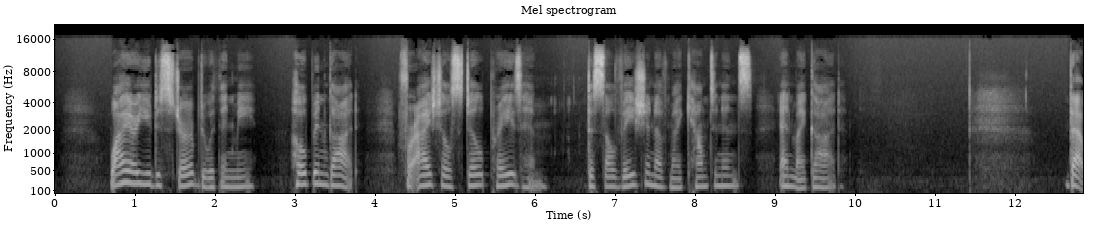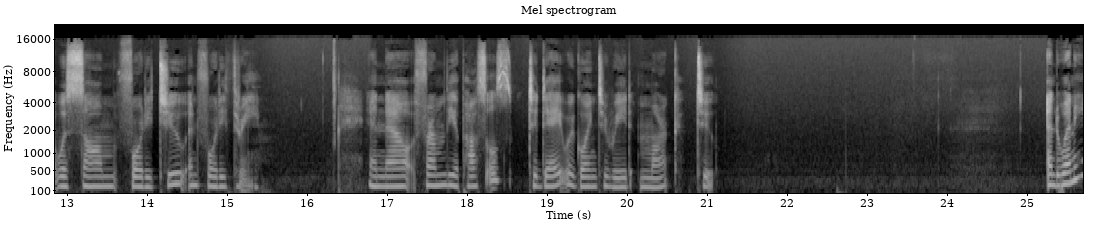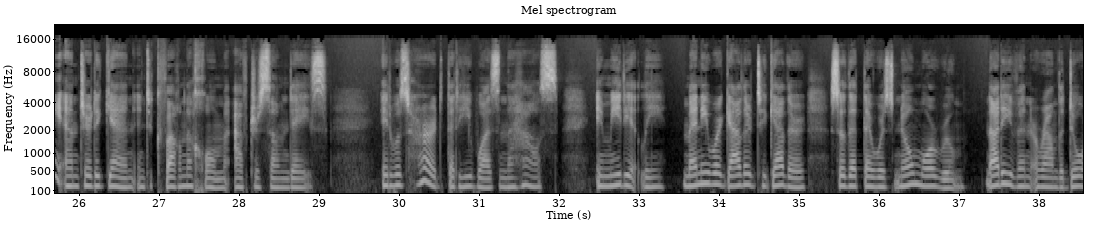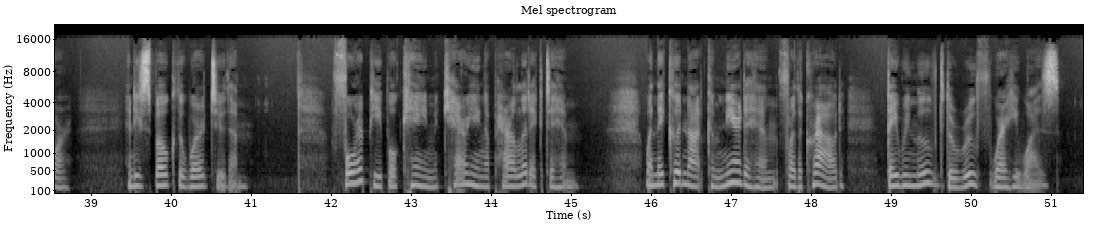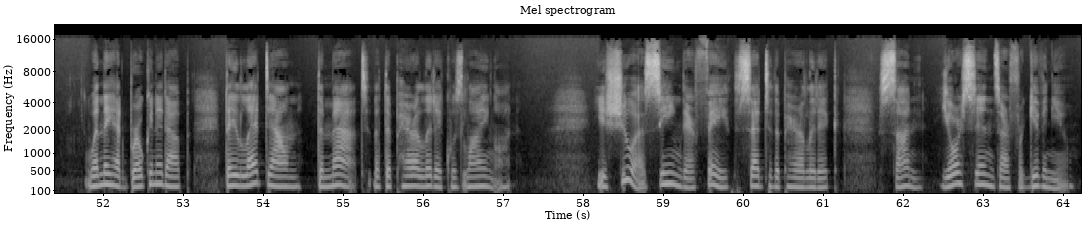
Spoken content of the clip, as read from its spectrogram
Why are you disturbed within me? Hope in God, for I shall still praise him, the salvation of my countenance and my God. That was Psalm 42 and 43. And now from the Apostles, today we're going to read Mark 2. And when he entered again into Kfar Nachum after some days, it was heard that he was in the house. Immediately many were gathered together, so that there was no more room, not even around the door. And he spoke the word to them. Four people came carrying a paralytic to him. When they could not come near to him for the crowd, they removed the roof where he was. When they had broken it up, they let down the mat that the paralytic was lying on. Yeshua, seeing their faith, said to the paralytic, Son, your sins are forgiven you.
